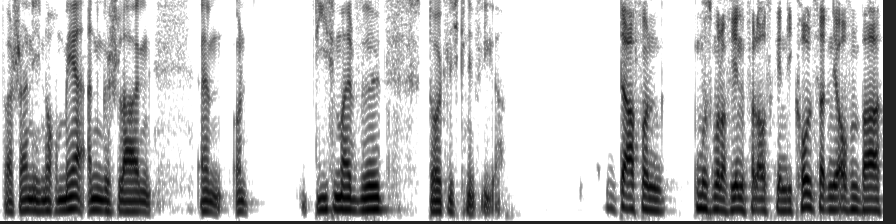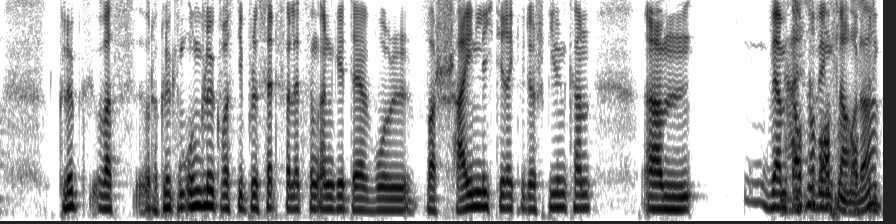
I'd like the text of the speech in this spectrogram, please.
wahrscheinlich noch mehr angeschlagen. Ähm, und diesmal wird's deutlich kniffliger. Davon muss man auf jeden Fall ausgehen. Die Colts hatten ja offenbar Glück, was, oder Glück im Unglück, was die Brissett-Verletzung angeht, der wohl wahrscheinlich direkt wieder spielen kann. Ähm, wir haben ja, es auch gesehen, offen, klar, oder?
